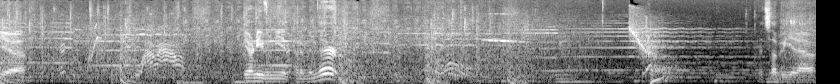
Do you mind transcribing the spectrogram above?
Yeah. You don't even need to put him in there. That's how we get out.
